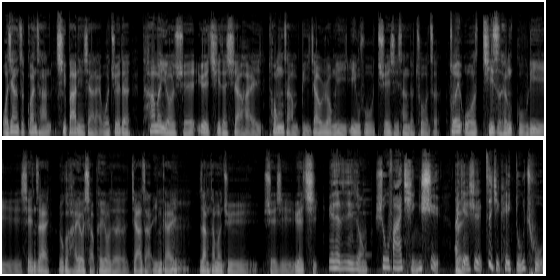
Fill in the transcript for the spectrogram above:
我这样子观察七八年下来，我觉得他们有学乐器的小孩，通常比较容易应付学习上的挫折。所以，我其实很鼓励现在如果还有小朋友的家长，应该让他们去学习乐器，因为它是一种抒发情绪，而且是自己可以独处，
